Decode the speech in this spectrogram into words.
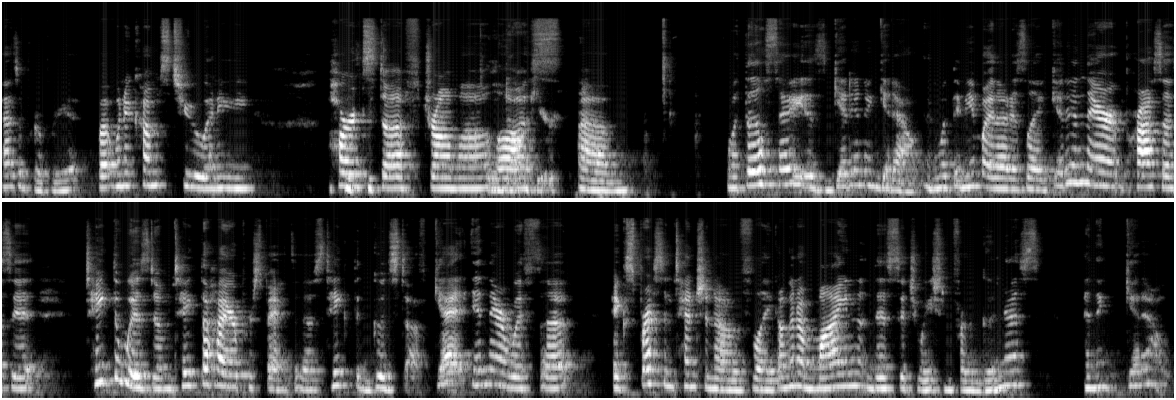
as appropriate, but when it comes to any hard stuff, drama, loss, um, what they'll say is get in and get out. And what they mean by that is like get in there, process it, take the wisdom, take the higher perspectives, take the good stuff, get in there with the express intention of like, I'm going to mine this situation for the goodness and then get out.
